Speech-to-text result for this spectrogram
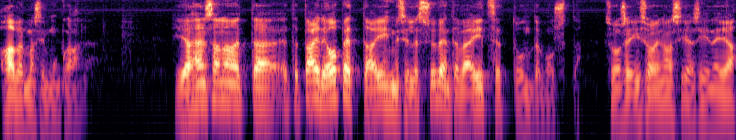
Habermasin mukaan. Ja hän sanoi, että, että taide opettaa ihmisille syventävää itsetuntemusta. Se on se isoin asia siinä. Ja,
